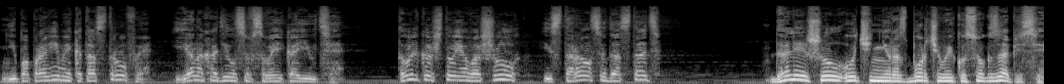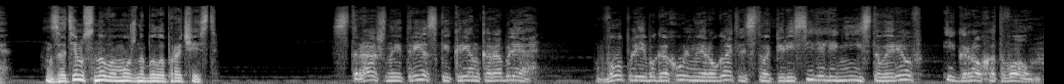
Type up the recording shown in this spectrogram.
непоправимой катастрофы я находился в своей каюте. Только что я вошел и старался достать... Далее шел очень неразборчивый кусок записи. Затем снова можно было прочесть. Страшный треск и крен корабля. Вопли и богохульные ругательства пересилили неистовый рев и грохот волн.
